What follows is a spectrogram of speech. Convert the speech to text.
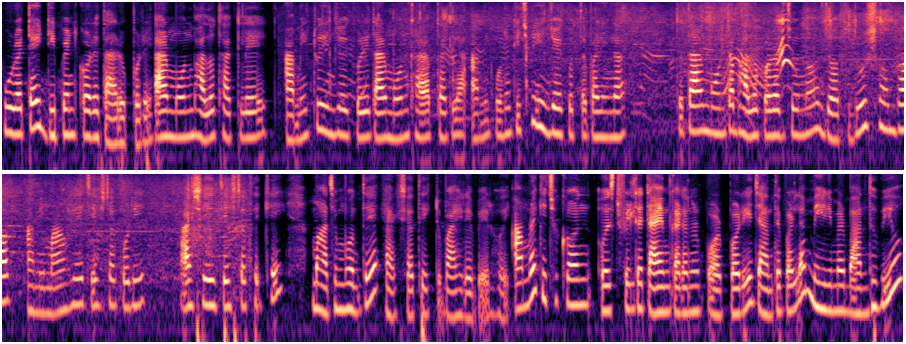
পুরোটাই ডিপেন্ড করে তার উপরে। তার মন ভালো থাকলে আমি একটু এনজয় করি, তার মন খারাপ থাকলে আমি কোনো কিছুই এনজয় করতে পারি না। তো তার মনটা ভালো করার জন্য যতদূর সম্ভব আমি মা হয়ে চেষ্টা করি। আর সেই চেষ্টা থেকেই মাঝে মধ্যে একসাথে একটু বাইরে বের হই। আমরা কিছুক্ষণ ওয়েস্টফিল্ডে টাইম কাটানোর পর পরই জানতে পারলাম মেহরিমার বান্ধবীও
